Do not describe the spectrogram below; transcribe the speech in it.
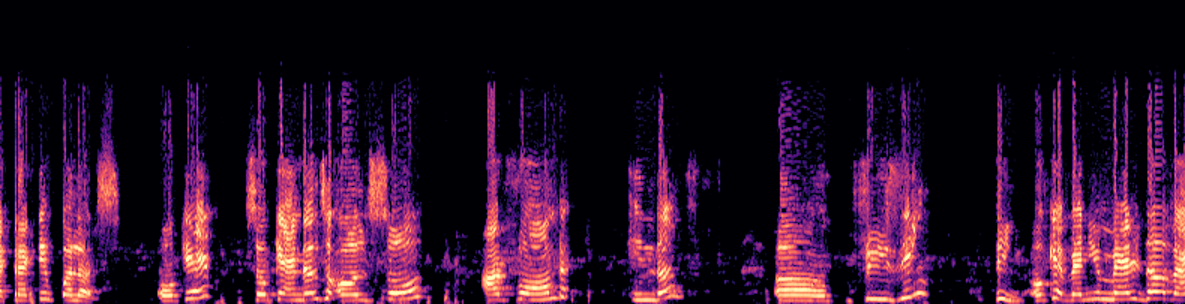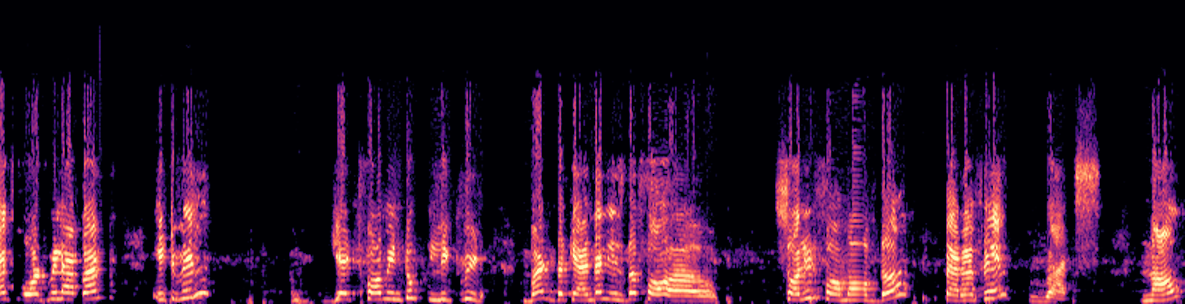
attractive colors. Okay so candles also are formed in the uh, freezing thing. Okay when you melt the wax what will happen? It will get form into liquid. But the candle is the uh, solid form of the paraffin wax. Now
